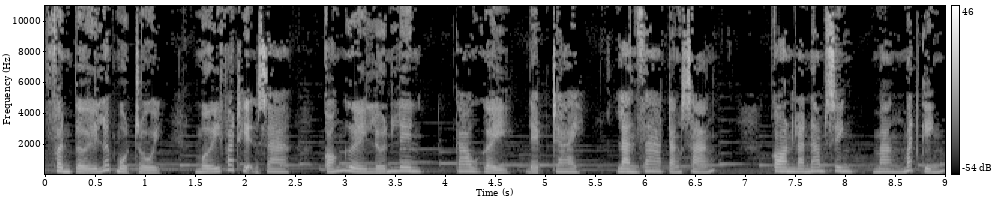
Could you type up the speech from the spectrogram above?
Phần tới lớp một rồi, mới phát hiện ra có người lớn lên, cao gầy, đẹp trai, làn da trắng sáng. Còn là nam sinh mang mắt kính.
